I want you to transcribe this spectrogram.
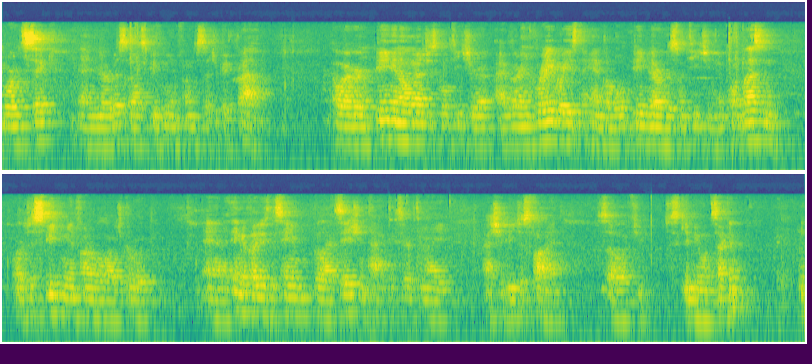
worried sick, and nervous about speaking in front of such a big crowd. However, being an elementary school teacher, I've learned great ways to handle being nervous when teaching an important lesson or just speaking in front of a large group. And I think if I use the same relaxation tactics here tonight, I should be just fine. So if you just give me one second.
